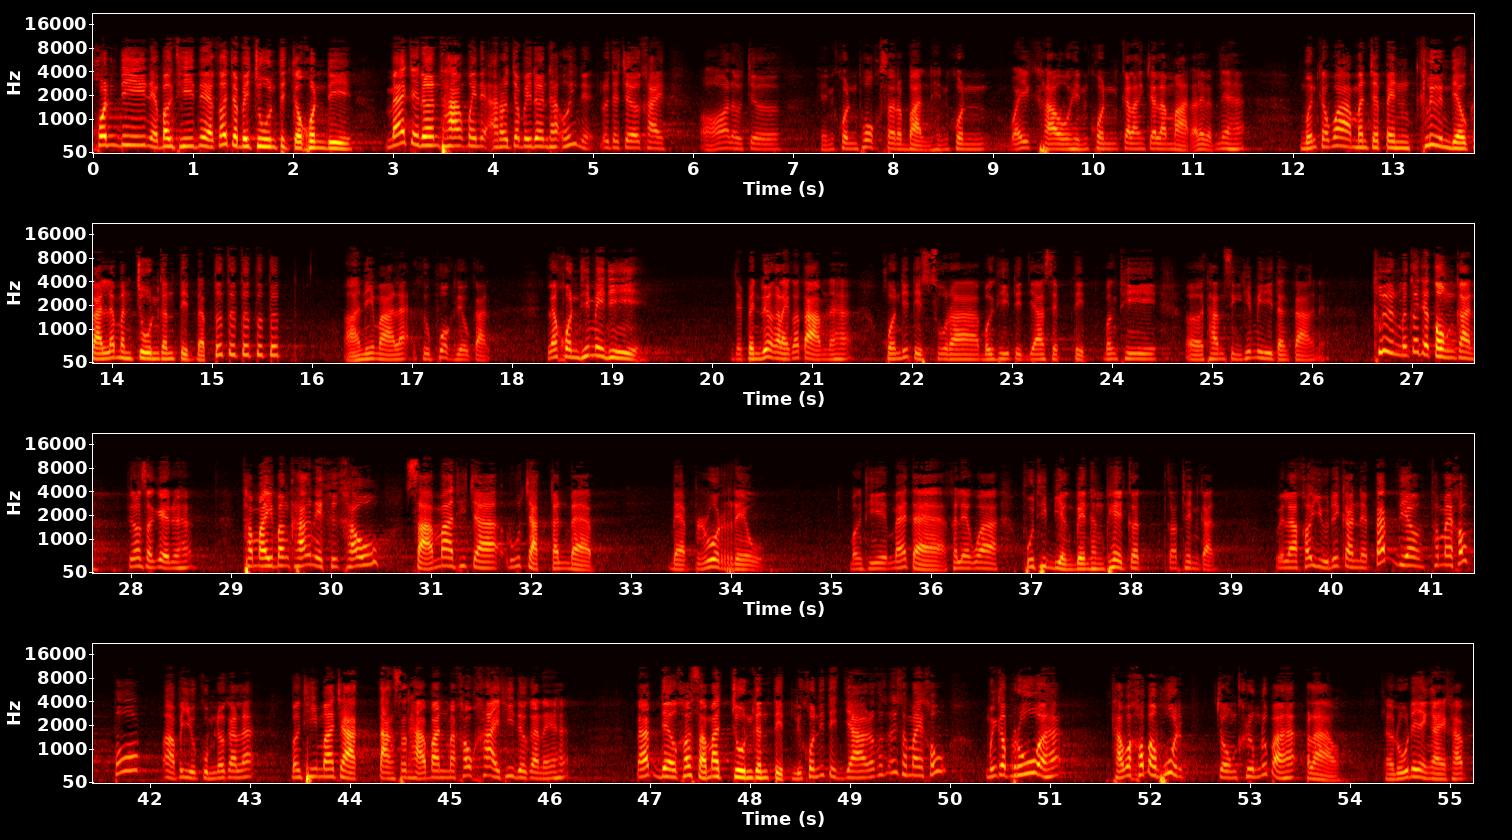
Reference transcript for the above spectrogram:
คนดีเนี่ยบางทีเนี่ยก็จะไปจูนติดกับคนดี แม้จะเดินทางไปเนี่ยเราจะไปเดินทางเอ้ยเนี่ยเราจะเจอใคร อ๋อเราเจอเห็นคนพวกสารบันเห็นคนไว้คราวเห็นคนกำลังจะละหมาดอะไรแบบเนี้ยฮะเหมือนกับว่ามันจะเป็นคลื่นเดียวกัน แล้วมันจูนกันติดแบบตึ๊ดตึ๊ดตึ๊ดตึ๊ดอ่านี่มาแล้วคือพวกเดียวกัน แล้วคนที่ไม่ดี จะเป็นเรื่องอะไรก็ตามนะฮะคนที่ติดสุรา บางทีติดยาเสพติด บางทีเอ่อทำสิ่งที่ไม่ดีต่างๆเนี่ยคลื่นมันก็จะตรงกันพี่น้องสังเกตไหมฮะทำไมบางครั้งเนี่ยคือเขาสามารถที่จะรู้จักกันแบบแบบรวดเร็ว บางทีแม้แต่เขาเรียกว่าผู้ที่เบี่ยงเบนทางเพศก็ก็เท่นกัน เวลาเขาอยู่ด้วยกันเนี่ยแป๊บเดียวทำไมเขาปุ๊บอ่าไปอยู่กลุ่มเดียวกันแล้ว บางทีมาจากต่างสถาบันมาเข้าค่ายที่เดียวกันนะฮะ แป๊บเดียวเขาสามารถจูนกันติด หรือคนที่ติดยาวแล้วก็เอ้ยทำไมเขาเหมือนกับรู้อะฮะถามว่าเขามาพูดจงครึมหรือเปล่าฮะเปล่าแต่รู้ได้ยังไงครับ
